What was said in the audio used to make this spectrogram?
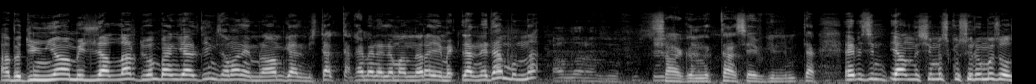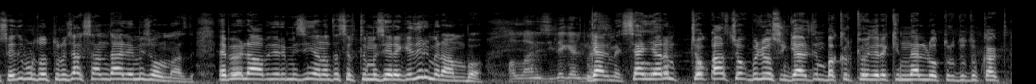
Abi dünya milyarlar diyorum ben geldiğim zaman Emrah'ım gelmiş. Tak tak hemen elemanlara yemekler. Neden bunlar? Allah razı olsun. Saygınlıktan, sevgililikten. E bizim yanlışımız, kusurumuz olsaydı burada oturacak sandalyemiz olmazdı. E böyle abilerimizin yanında sırtımız yere gelir mi Rambo? Allah'ın izniyle gelmez. Gelmez. Sen yarım çok az çok biliyorsun. Geldin Bakırköylere kimlerle oturdurduk kalktık.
